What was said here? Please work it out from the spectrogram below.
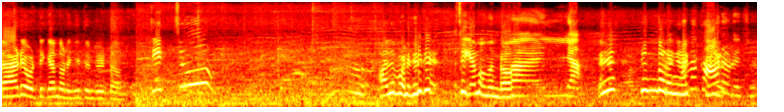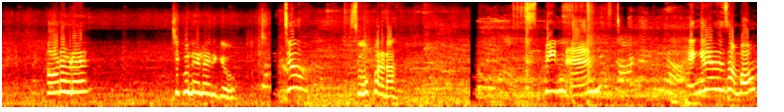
ഡാഡി ഓട്ടിക്കാൻ തുടങ്ങിയിട്ടുണ്ട് കേട്ടോ. അത് പോലെ നിനക്ക് ചെയ്യാൻ തോന്നുന്നുണ്ടോ? അല്ല ഏ എന്താടാ ഇങ്ങനെ കാർഡ് എവിടെ വെച്ചു? ആടെവിടെ ചിക്കുന്റെ കയ്യിലായിരിക്കോ സൂപ്പർടാ സ്പിൻ ആൻഡ് എങ്ങനെയാണ് സംഭവം?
